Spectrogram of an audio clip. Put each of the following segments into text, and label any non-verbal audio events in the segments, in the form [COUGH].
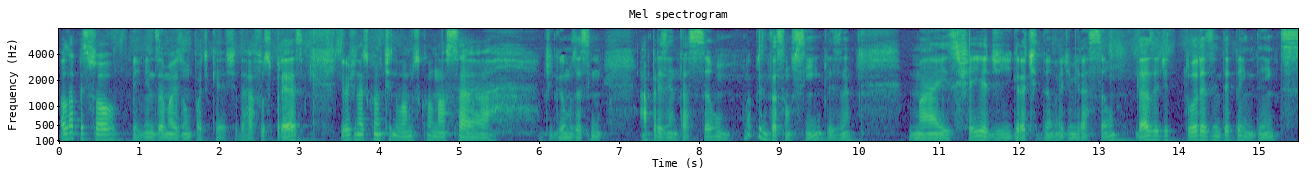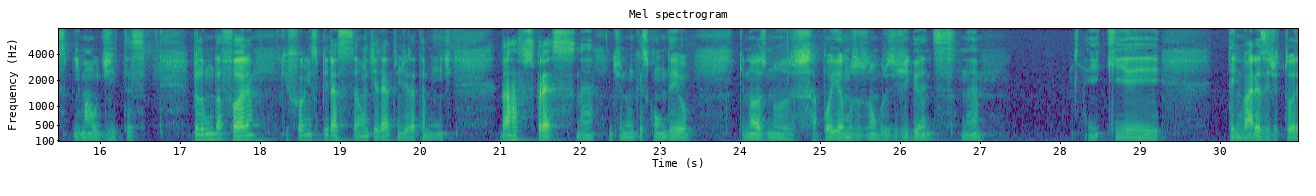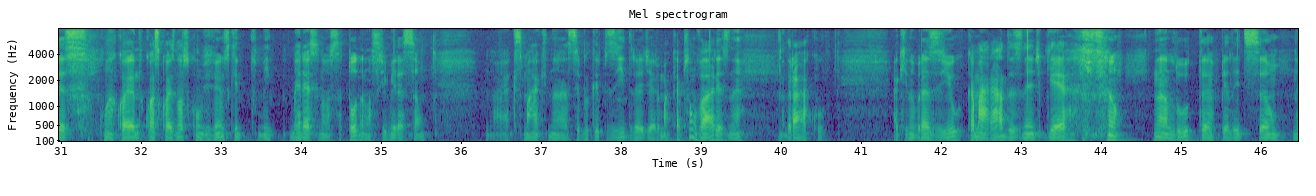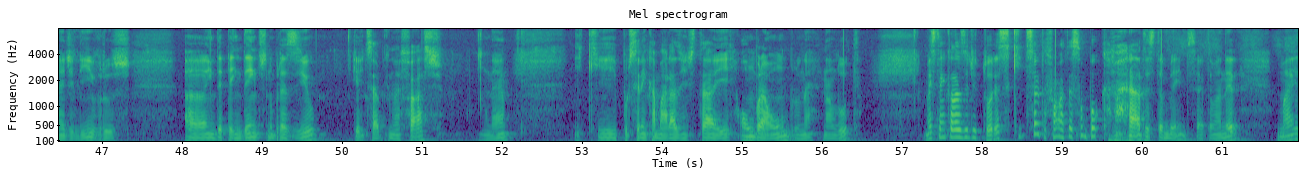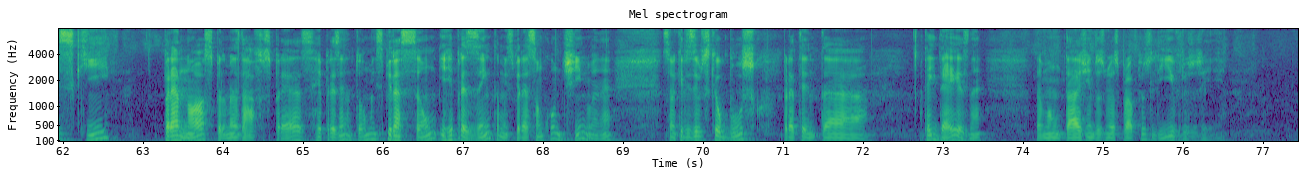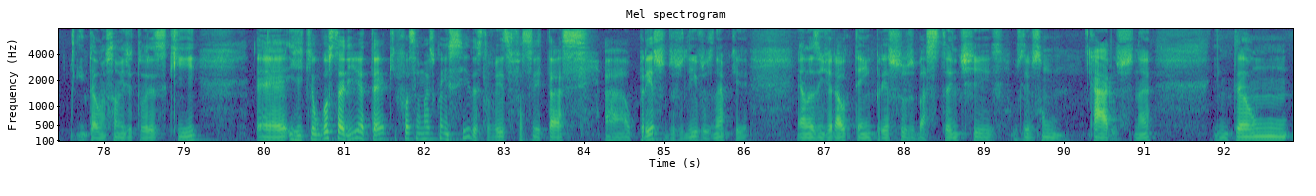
Olá pessoal, bem-vindos a mais um podcast da Rafus Press e hoje nós continuamos com a nossa, digamos assim, apresentação, uma apresentação simples, né? mas cheia de gratidão e admiração das editoras independentes e malditas pelo mundo afora que foram inspiração, direto ou indiretamente, da Rafus Press. Né? A gente nunca escondeu que nós nos apoiamos nos ombros de gigantes, né? e que tem várias editoras com, a, com, as quais nós convivemos que merecem nossa, toda a nossa admiração. A Ex Machina, Sebulcrips Hydra, Diário Macabro, são várias, né? Draco, aqui no Brasil, camaradas né, de guerra [LAUGHS] que estão na luta pela edição né, de livros uh, independentes no Brasil, que a gente sabe que não é fácil, né? E que por serem camaradas a gente está aí ombro a ombro, né, na luta. Mas tem aquelas editoras que, de certa forma, até são um pouco [LAUGHS] camaradas também, de certa maneira, mas que, para nós, pelo menos da Rafus Press, representou uma inspiração e representa uma inspiração contínua, né? São aqueles livros que eu busco para tentar ter ideias, né? Da montagem dos meus próprios livros. E... Então, são editoras que... É, e que eu gostaria até que fossem mais conhecidas, talvez facilitasse ah, o preço dos livros, né? Porque elas em geral têm preços bastante. Os livros são caros, né? Então,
